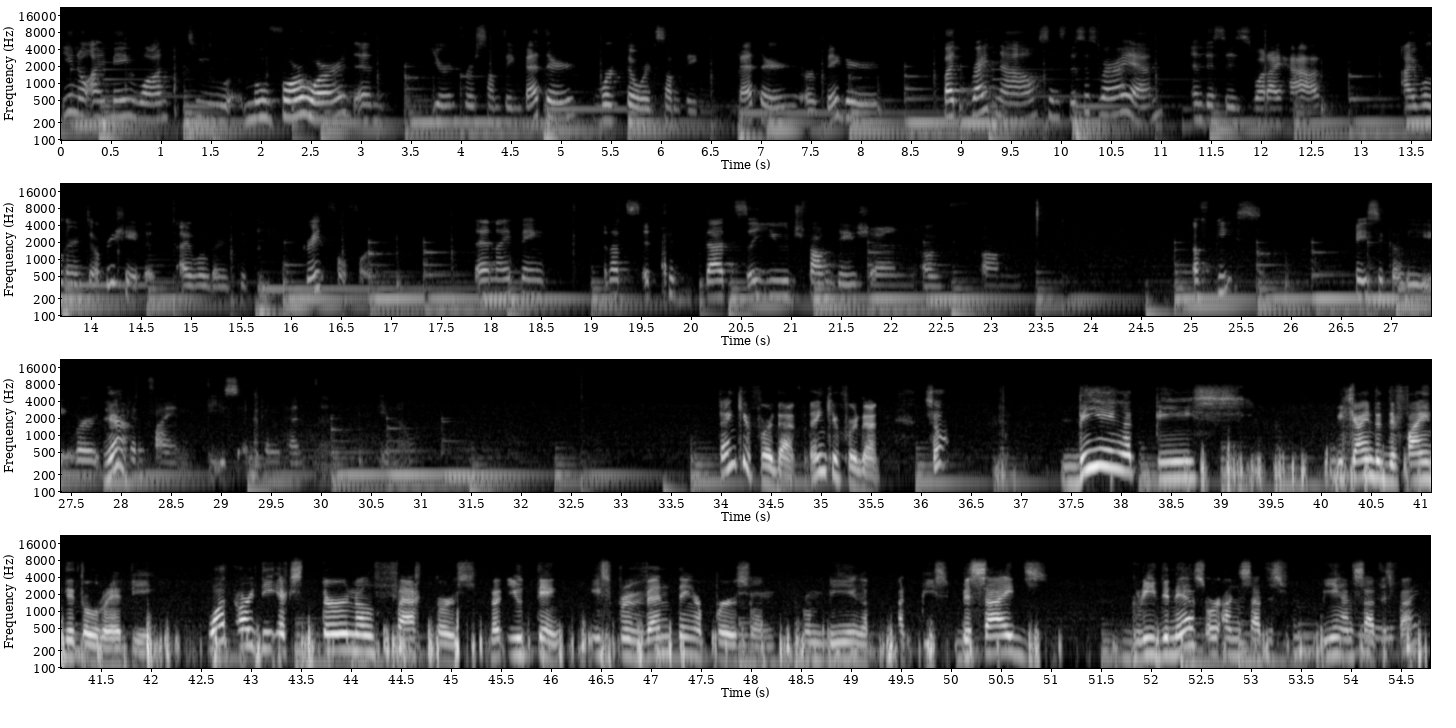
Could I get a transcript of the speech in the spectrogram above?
you know, I may want to move forward and yearn for something better, work towards something better or bigger. But right now, since this is where I am and this is what I have, I will learn to appreciate it. I will learn to be grateful for it. And I think that's it could that's a huge foundation of um, of peace basically where Yeah. you can find peace and contentment you know Thank you for that. Thank you for that. So, being at peace, we kind of defined it already. What are the external factors that you think is preventing a person from being at, peace besides greediness or unsatis- being hmm. unsatisfied?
